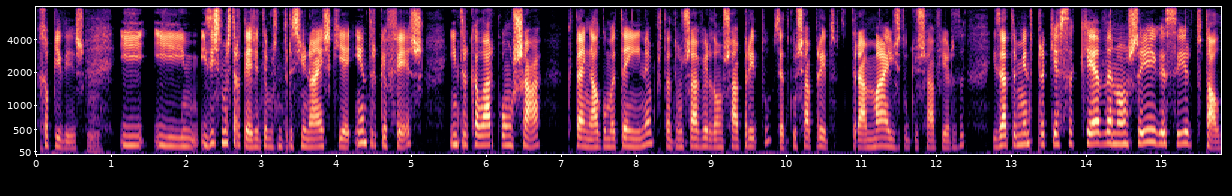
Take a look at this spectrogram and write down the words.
rapidez. Uhum. E, e, existe uma estratégia em termos nutricionais que é entre cafés intercalar com um chá que tem alguma taína, portanto um chá verde ou um chá preto, sendo que o chá preto terá mais do que o chá verde, exatamente para que essa queda não chegue a ser total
